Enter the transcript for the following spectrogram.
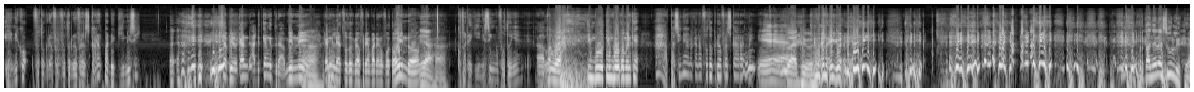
ini kok fotografer-fotografer sekarang pada gini sih? sambil kan Adit kan ngedramin nih Ah, kan iya. ngeliat fotografer yang pada ngefotoin dong Iya, heeh. kok pada gini sih ngefotonya apa Wah. timbul timbul komen kayak ah, apa sih nih anak-anak fotografer sekarang nih Iya Waduh. gimana gimana Pertanyaannya sulit ya.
